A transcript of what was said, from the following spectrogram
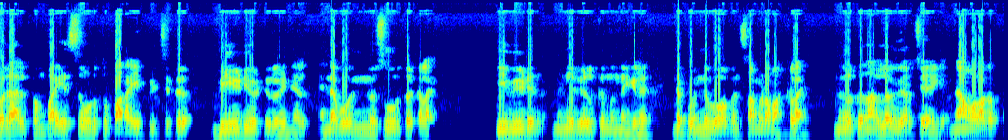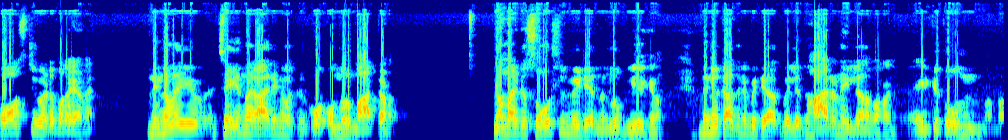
ഒരല്പം പൈസ കൊടുത്ത് പറയിപ്പിച്ചിട്ട് വീഡിയോ ഇട്ട് കഴിഞ്ഞാൽ എന്റെ പൊന്നു സുഹൃത്തുക്കളെ ഈ വീഡിയോ നിങ്ങൾ കേൾക്കുന്നുണ്ടെങ്കിൽ എന്റെ പൊന്നു ഗോപൻ സ്വാമിയുടെ മക്കളെ നിങ്ങൾക്ക് നല്ല ഉയർച്ചയായിരിക്കും. ഞാൻ വളരെ പോസിറ്റീവായിട്ട് പറയാണ്. നിങ്ങൾ ഈ ചെയ്യുന്ന കാര്യങ്ങളൊക്കെ ഒന്നുകൂടി മാറ്റണം. നന്നായിട്ട് സോഷ്യൽ മീഡിയ നിങ്ങൾ ഉപയോഗിക്കണം. നിങ്ങൾക്ക് അതിനെപ്പറ്റി വലിയ ധാരണയില്ല എന്ന് പറഞ്ഞ് എനിക്ക് തോന്നുന്നുണ്ട്?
